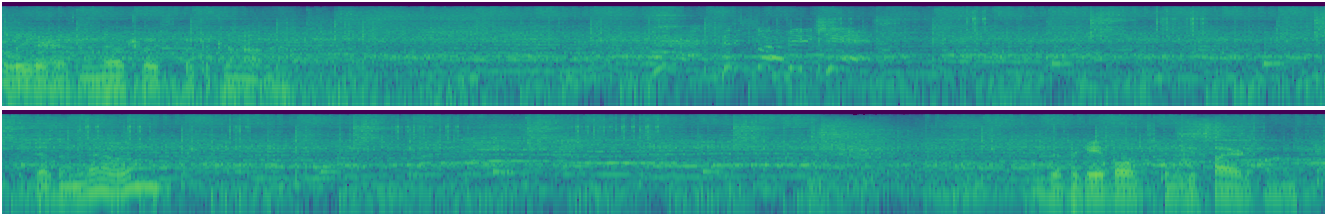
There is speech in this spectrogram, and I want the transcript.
The leader has no choice but to come out now. This doesn't know. That the Gabold's gonna be fired upon him.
